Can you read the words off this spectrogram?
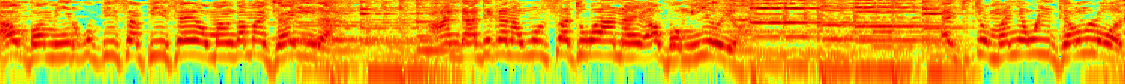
album iri kupisa pisa iyo manga majaira. Handati kana usati waanayo album iyoyo achitomhanya uidownload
